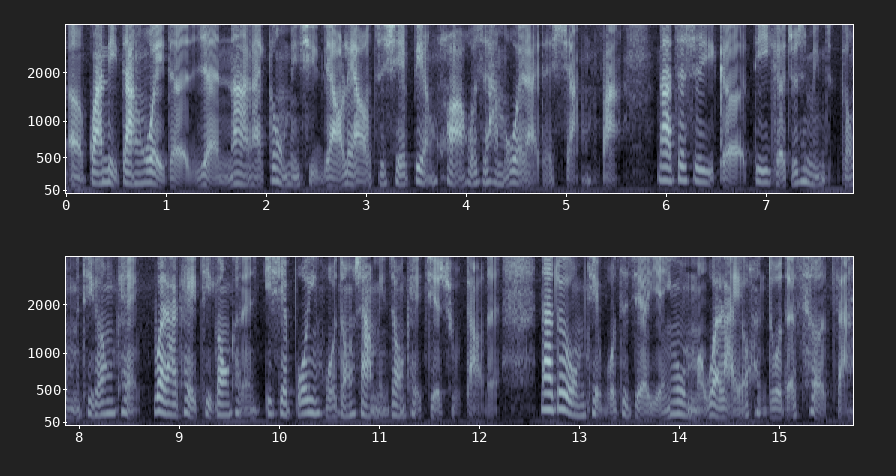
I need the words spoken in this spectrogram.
呃，管理单位的人那来跟我们一起聊聊这些变化，或是他们未来的想法。那这是一个第一个，就是民跟我们提供可以未来可以提供可能一些播映活动上民众可以接触到的。那对我们铁博自己而言，因为我们未来有很多的策展，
